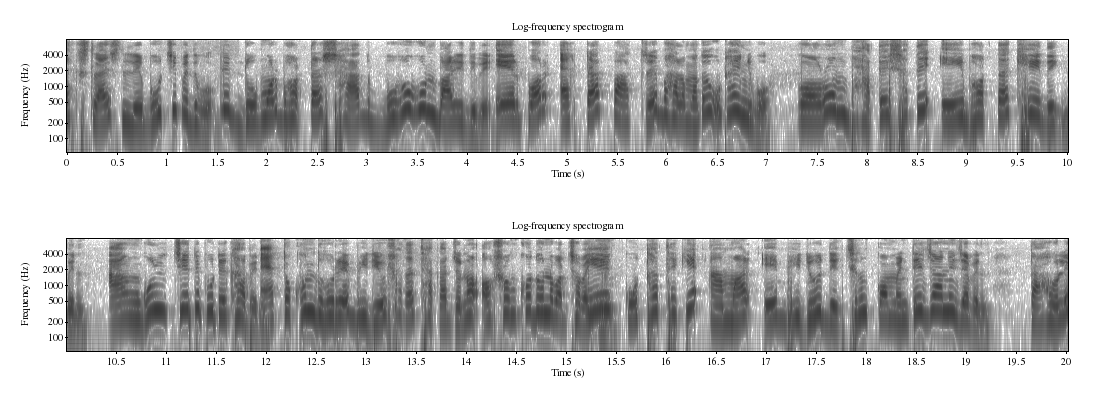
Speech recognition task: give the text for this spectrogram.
এক স্লাইস লেবু চিপে দেবো। ডোমর ভর্তার স্বাদ বহুগুণ বাড়িয়ে দিবে। এরপর একটা পাত্রে ভালো মতো উঠাই নিব। গরম ভাতের সাথে এই ভর্তা খেয়ে দেখবেন। আঙ্গুল চেটে পুটে খাবেন। এতক্ষণ ধরে ভিডিও সাথে থাকার জন্য অসংখ্য ধন্যবাদ সবাইকে। কোথা থেকে আমার এই ভিডিও দেখছেন কমেন্টে জানিয়ে যাবেন। তাহলে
